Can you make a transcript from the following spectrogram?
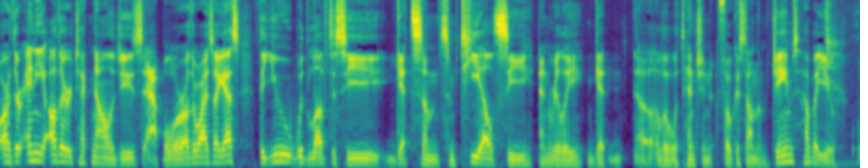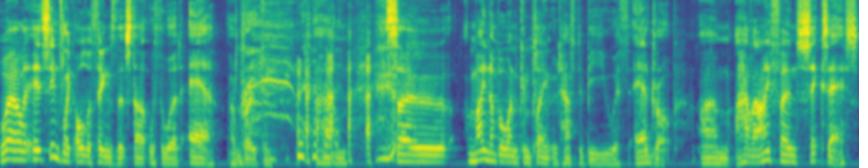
are there any other technologies, Apple or otherwise, I guess, that you would love to see get some, some TLC and really get a little attention focused on them. James, how about you? Well, it seems like all the things that start with the word air are broken. um, so, my number one complaint would have to be with AirDrop. Um, I have an iPhone 6S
